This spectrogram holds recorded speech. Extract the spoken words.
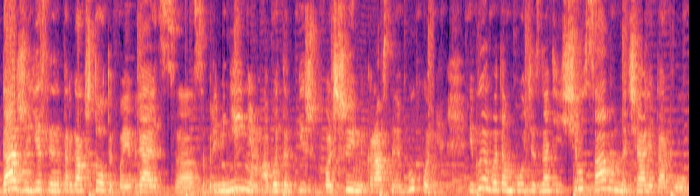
даже если на торгах что-то появляется с обременением, об этом пишут большими красными буквами, и вы об этом будете знать еще в самом начале торгов.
